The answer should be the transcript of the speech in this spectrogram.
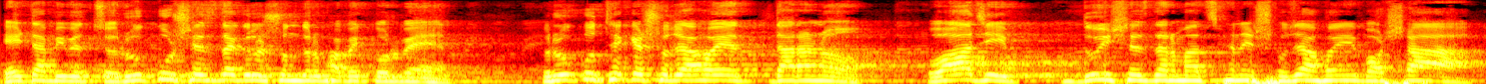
এটা বিবেচ্য। রুকু, সেজদাগুলো সুন্দরভাবে করবেন। রুকু থেকে সোজা হয়ে দাঁড়ানো ওয়াজিব। দুই সেজদার মাঝখানে সোজা হয়ে বসা।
